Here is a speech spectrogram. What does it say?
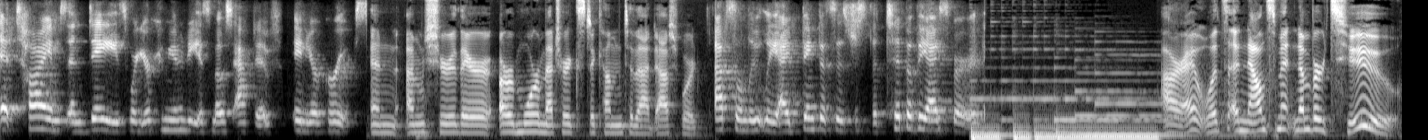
at times and days where your community is most active in your groups. And I'm sure there are more metrics to come to that dashboard. Absolutely. I think this is just the tip of the iceberg. All right, what's announcement number two?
